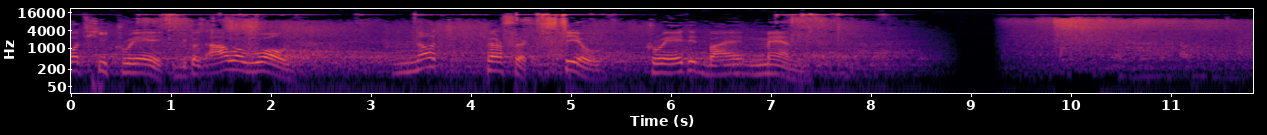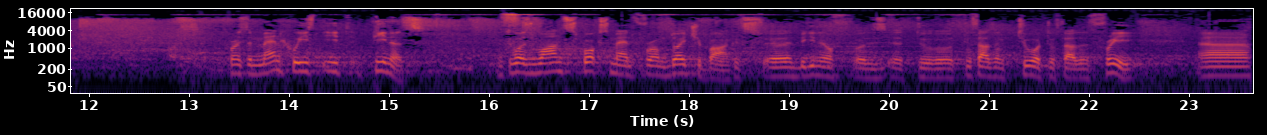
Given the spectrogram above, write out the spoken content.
what he creates because our world, not perfect, still created by man. For instance, man who eat, peanuts. It was one spokesman from Deutsche Bank. It's uh, the beginning of uh, uh, to 2002 or 2003. Uh,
